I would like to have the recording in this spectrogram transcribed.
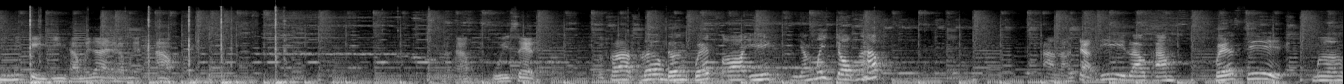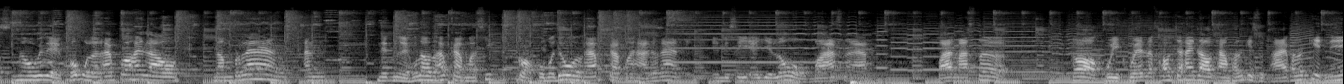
นี่ไม่เก่งก่งจริงทำไม่ได้นะครับเนี่ย อ้าว นะครับคุยเสร็จ แล้วก็เริ่มเดินเควสต่ออีกยังไม่จบนะครับหลังจากที่เราทำเควสที่เมือง Snow Village ครบหมดแล้วนะครับ ก็ให้เรานำร่างอันเหน็ดเหนื่อยของเรานะครับ กลับมาที่เกาะโคโมโดนะครับ กลับมาหาทางด้าน NPC a y e l o b a s นะครับ b a s Master ก็คุยเควสแล้วเขาจะให้เราทำภารกิจสุดท้ายภารกิจนี้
